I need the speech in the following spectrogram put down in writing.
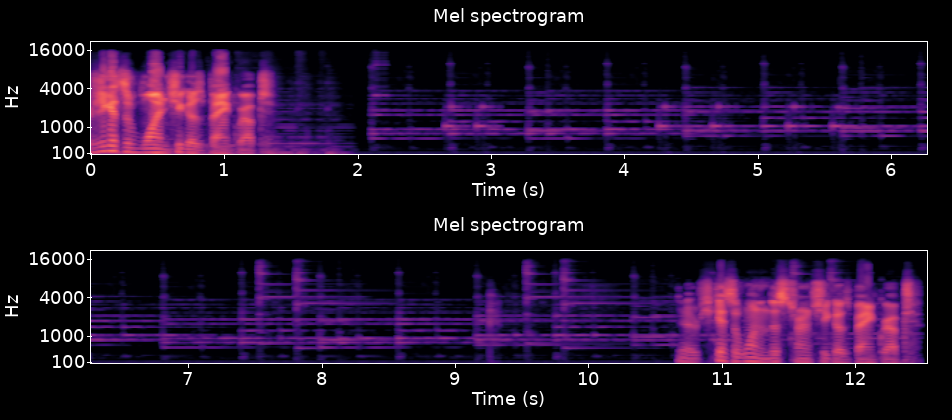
If she gets a one, she goes bankrupt. Yeah, if she gets a one in this turn, she goes bankrupt.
